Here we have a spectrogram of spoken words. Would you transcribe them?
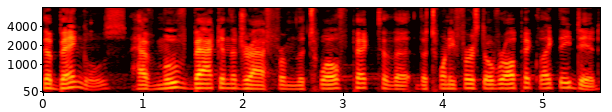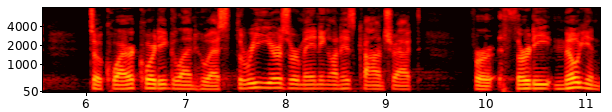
the Bengals have moved back in the draft from the 12th pick to the, the 21st overall pick like they did to acquire Cordy Glenn, who has three years remaining on his contract for $30 million,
